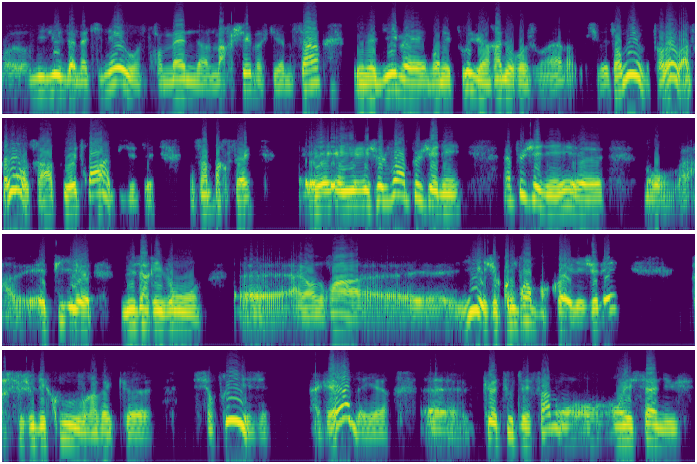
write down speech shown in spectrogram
au milieu de la matinée où on se promène dans le marché parce qu'il aime ça, il me dit mais mon épouse viendra nous rejoindre. Je dis tant mieux, très bien, on sera tous les trois et puis c'était, ça parfait. Et, je le vois un peu gêné, un peu gêné. Euh, bon voilà. Et puis euh, nous arrivons euh, à l'endroit euh, dit et je comprends pourquoi il est gêné parce que je découvre avec surprise, agréable d'ailleurs, que toutes les femmes ont, ont les seins nus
